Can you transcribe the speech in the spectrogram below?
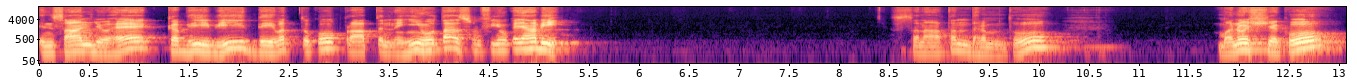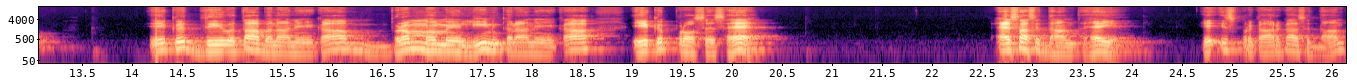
इंसान जो है, कभी भी देवत्व को प्राप्त नहीं होता सूफियों के यहाँ भी। सनातन धर्म तो मनुष्य को एक देवता बनाने का, ब्रह्म में लीन कराने का एक प्रोसेस है। ऐसा सिद्धांत है ये। ये इस प्रकार का सिद्धांत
